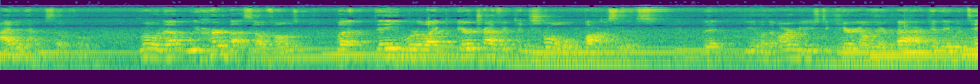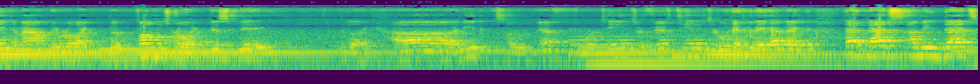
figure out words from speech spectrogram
I didn't have a cell phone. Growing up, we heard about cell phones, but they were like air traffic control boxes that you know the army used to carry on their back, and they would take them out. They were like the phones were like this big, like, ah, I need some F-14s or 15s or whatever they have back then. That, that's, I mean, that's,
